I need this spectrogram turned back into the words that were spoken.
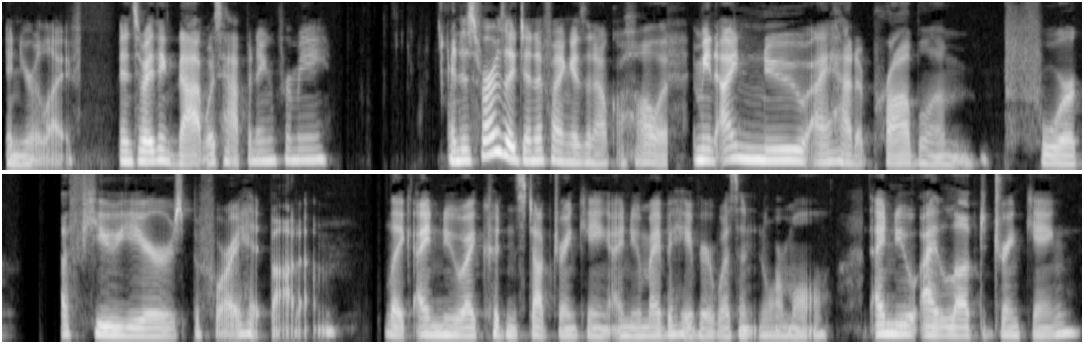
in your life. And so I think that was happening for me. And as far as identifying as an alcoholic, I mean, I knew I had a problem for a few years before I hit bottom. Like I knew I couldn't stop drinking. I knew my behavior wasn't normal. I knew I loved drinking.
